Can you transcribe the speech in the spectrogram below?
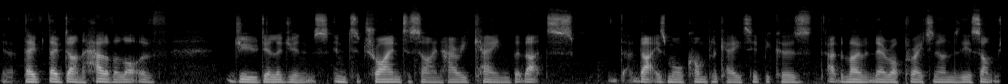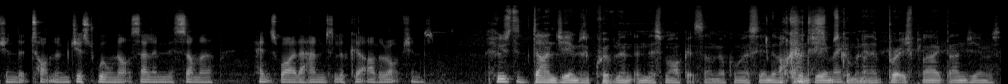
you know, they've they've done a hell of a lot of due diligence into trying to sign Harry Kane, but that's that is more complicated because at the moment they're operating under the assumption that Tottenham just will not sell him this summer, hence why they're having to look at other options. Who's the Dan James equivalent in this market, Samuel? Can we see the Oh, Dan James me. coming in? A British player, Dan James.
